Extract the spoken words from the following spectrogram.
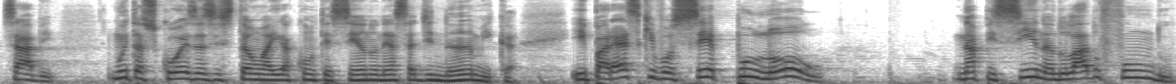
sabe? Muitas coisas estão aí acontecendo nessa dinâmica. E parece que você pulou na piscina do lado fundo,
